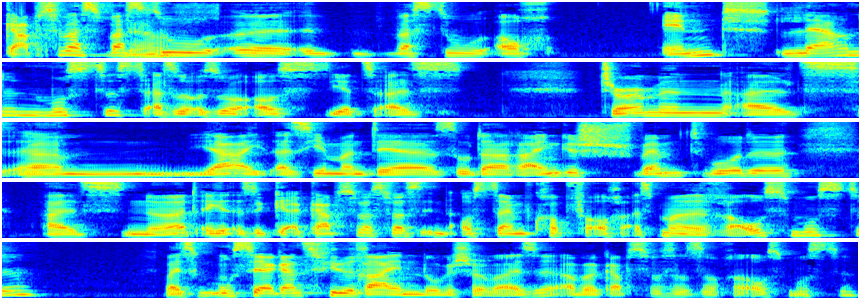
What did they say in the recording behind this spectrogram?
gab es was, was ja. du, äh, was du auch entlernen musstest? Also so aus jetzt als German, als ähm, ja, als jemand, der so da reingeschwemmt wurde, als Nerd. Also gab es was, was in, aus deinem Kopf auch erstmal raus musste? Weil es musste ja ganz viel rein, logischerweise, aber gab es was, was auch raus musste?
